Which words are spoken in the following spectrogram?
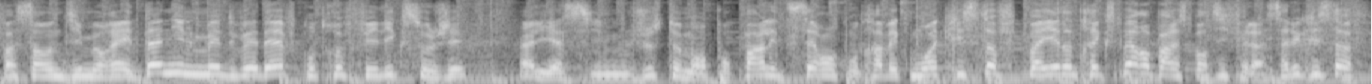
face à Andy Murray et Daniel Medvedev contre Félix Auger aliassim. Justement, pour parler de ces rencontres avec moi, Christophe Payet, notre expert en paris sportif est là. Salut Christophe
